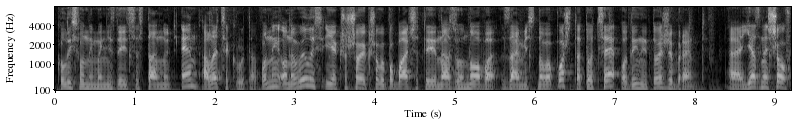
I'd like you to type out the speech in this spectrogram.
Колись вони, мені здається, стануть N, але це круто. Вони оновились, і якщо що, якщо ви побачите назву нова замість нова пошта, то це один і той же бренд. Е, Я знайшов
